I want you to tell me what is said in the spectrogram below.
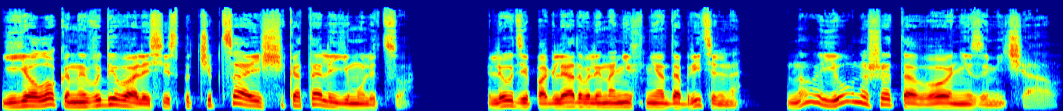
Ее локоны выбивались из-под чепца и щекотали ему лицо. Люди поглядывали на них неодобрительно, но юноша того не замечал.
